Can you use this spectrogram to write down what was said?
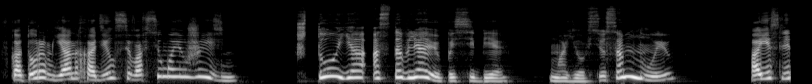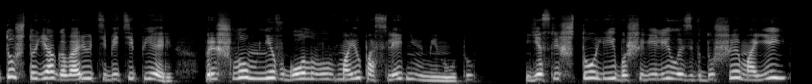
в котором я находился во всю мою жизнь? Что я оставляю по себе? Мое все со мною. А если то, что я говорю тебе теперь, пришло мне в голову в мою последнюю минуту? Если что-либо шевелилось в душе моей,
